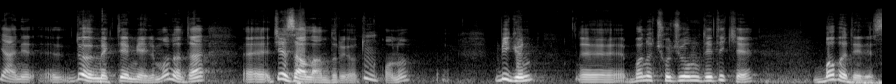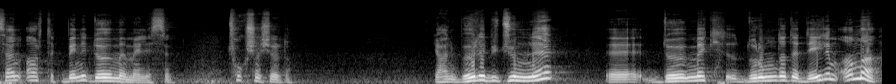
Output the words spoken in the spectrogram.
yani e, dövmek demeyelim ona da e, cezalandırıyorduk onu. Bir gün e, bana çocuğum dedi ki baba dedi sen artık beni dövmemelisin. Çok şaşırdım. Yani böyle bir cümle e, dövmek durumunda da değilim ama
